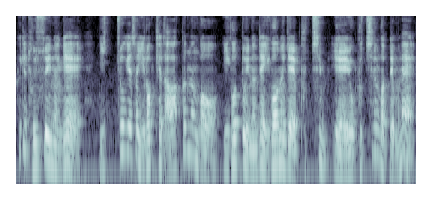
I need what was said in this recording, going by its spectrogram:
흙이 둘 수 있는 게 이쪽에서 이렇게 나와 끊는 거 이것도 있는데 이거는 이제 붙임 예, 요 붙이는 것 때문에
